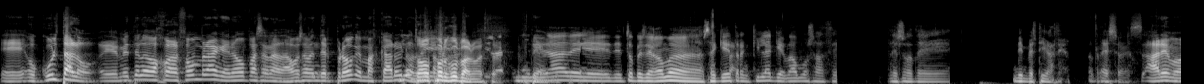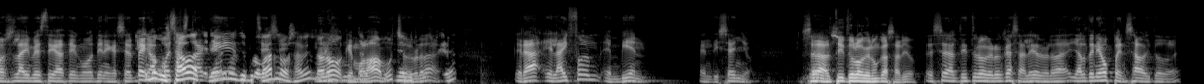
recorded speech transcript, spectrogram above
eh, ocúltalo, eh, mételo debajo de la alfombra que no pasa nada, vamos a vender Pro que es más caro y nos Todos por igual". culpa nuestra. la comunidad de, de topes de gama se quede tranquila que vamos a hacer proceso de, de investigación. Eso es, haremos la investigación como tiene que ser. Que Venga, me pues gustaba, hasta tenía Sí, probarlo, sí. ¿sabes? No, no, que molaba mucho, de es verdad. Era el iPhone en bien, en diseño. Ese era el título que nunca salió. Ese era el título que nunca salió, es ¿verdad? Ya lo teníamos pensado y todo, ¿eh?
